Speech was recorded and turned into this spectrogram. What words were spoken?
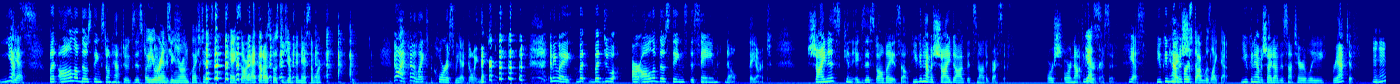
Yes. Yes. But all of those things don't have to exist. Oh, you were answering your own questions? okay, sorry. I thought I was supposed to jump in there somewhere. No, I kind of liked the chorus we had going there. anyway, but but do are all of those things the same? No, they aren't. Shyness can exist all by itself. You can have a shy dog that's not aggressive, or sh- or not fear Yes. aggressive. Yes. You can have My a first sh- dog was like that. you can have a shy dog that's not terribly reactive. Mm-hmm.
